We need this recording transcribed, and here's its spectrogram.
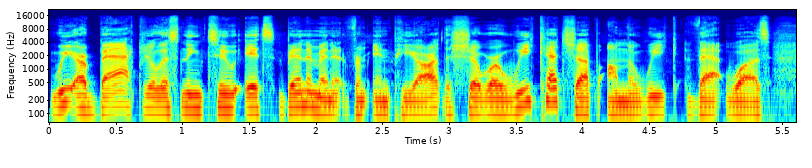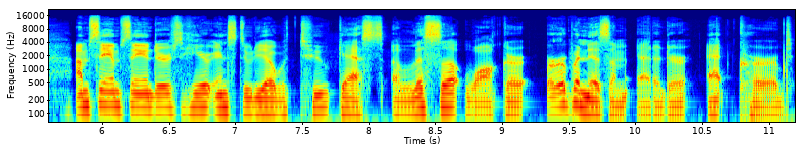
We are back. You're listening to It's Been a Minute from NPR, the show where we catch up on the week that was. I'm Sam Sanders here in studio with two guests Alissa Walker, urbanism editor at Curbed.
